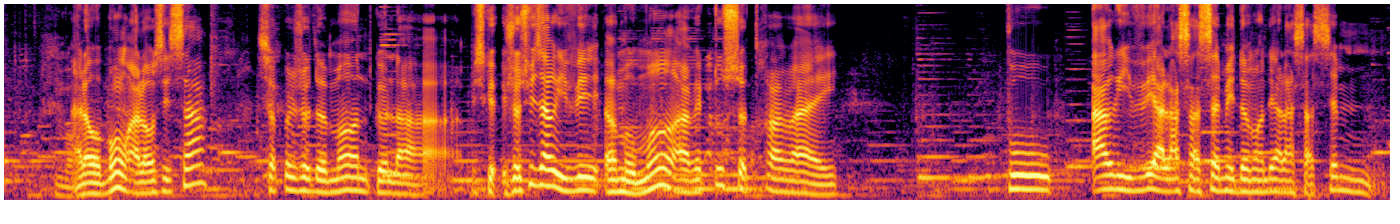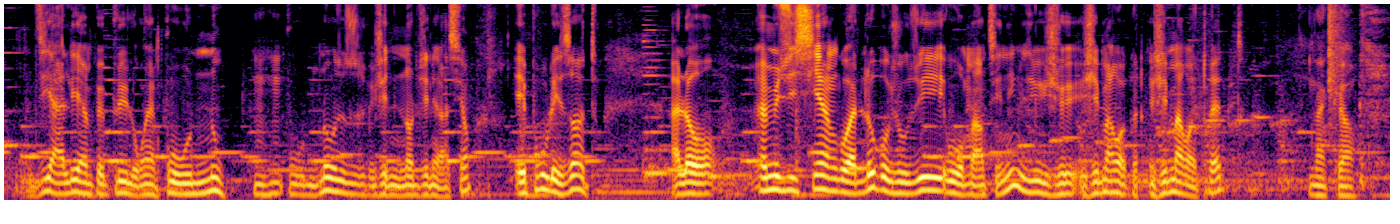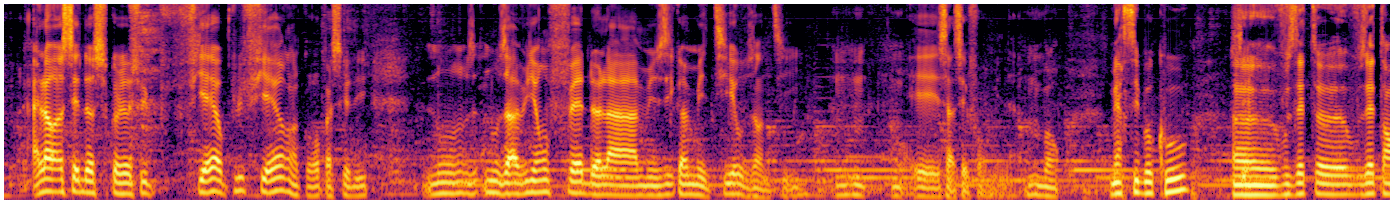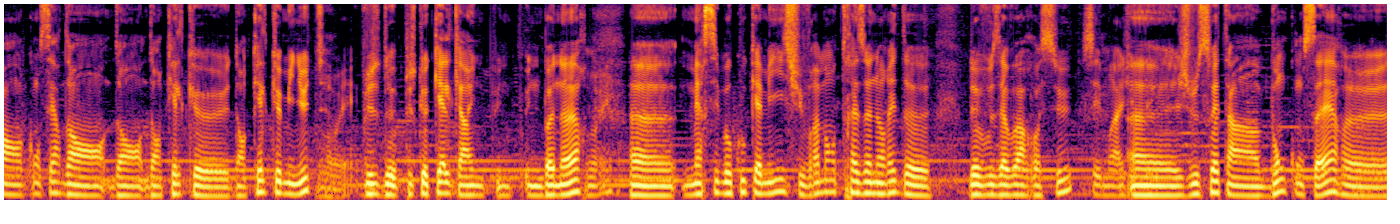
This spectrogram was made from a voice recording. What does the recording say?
Bon. Alors bon, alors c'est ça ce que je demande que la... Puisque je suis arrivé un moment avec tout ce travail pour arriver à la SACEM et demander à la SACEM d'y aller un peu plus loin pour nous, Mhm. pour nos, notre génération et pour les autres. Alors, un musicien en Guadeloupe aujourd'hui ou en Martinique, dit, j'ai ma, ma retraite, D'accord. alors, c'est de ce que je suis fier, plus fier encore, parce que nous, nous avions fait de la musique un métier aux Antilles, Mhm. et ça, c'est formidable. Bon, merci beaucoup. Euh, vous, êtes, euh, vous êtes en concert dans, dans, dans quelques, dans quelques minutes, Oui. plus, de, plus que quelques, hein, une, une- une bonne heure. Oui, Euh, merci beaucoup Camille, je suis vraiment très honoré de, de vous avoir reçu. c'est moi. je vous souhaite un bon concert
